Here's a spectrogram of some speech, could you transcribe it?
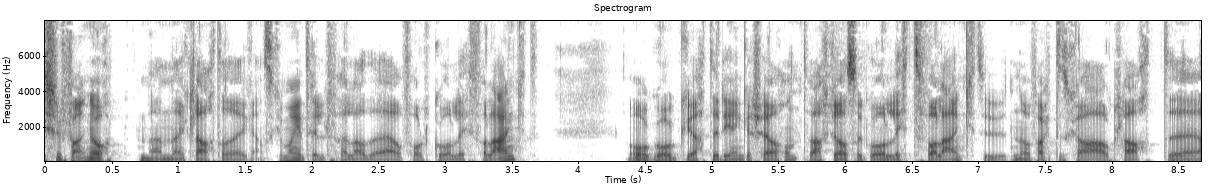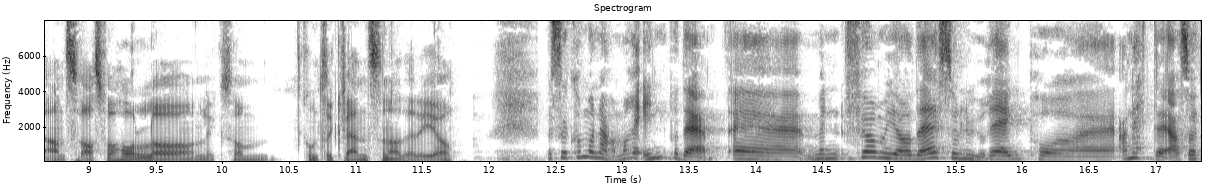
ikke fanger opp. Men det er klart det er ganske mange tilfeller der folk går litt for langt. Og òg at de engasjerer håndverkere som går litt for langt uten å faktisk ha avklart eh, ansvarsforhold og liksom konsekvensen av det de gjør. Vi skal komme nærmere inn på det, eh, men før vi gjør det, så lurer jeg på, eh, Anette. Altså,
